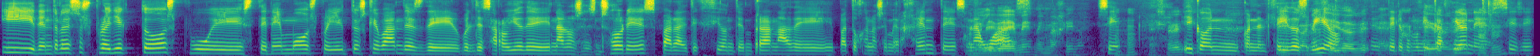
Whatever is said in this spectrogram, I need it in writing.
Y dentro de esos proyectos, pues tenemos proyectos que van desde el desarrollo de nanosensores para detección temprana de patógenos emergentes en aguas. IDM, me imagino. Sí, y con, el CI2 Bio, de telecomunicaciones, sí, sí.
